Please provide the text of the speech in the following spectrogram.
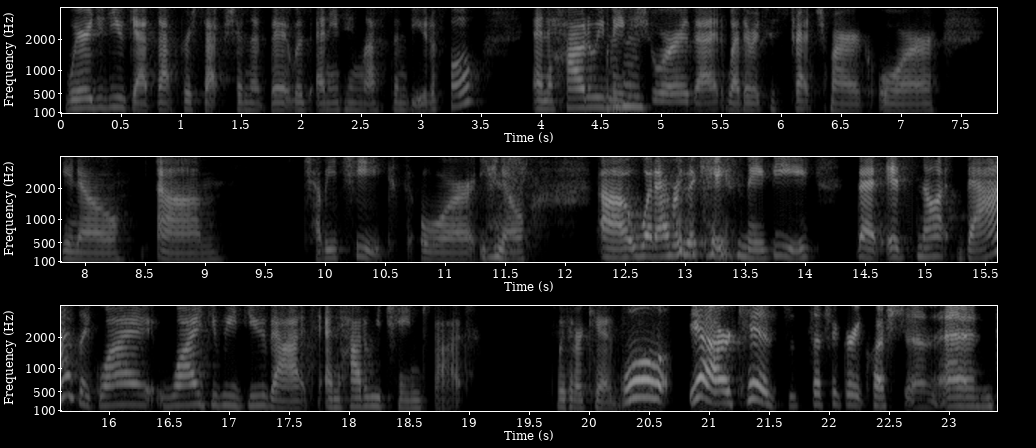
Where did you get that perception that it was anything less than beautiful? And how do we make mm-hmm. sure that whether it's a stretch mark or, you know, um, chubby cheeks or you know uh, whatever the case may be that it's not bad like why why do we do that and how do we change that with our kids well yeah our kids it's such a great question and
